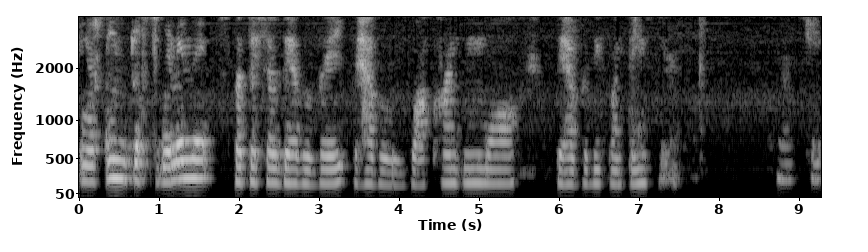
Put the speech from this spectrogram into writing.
and you're seeing you swim in it? But they said they have a lake, they have a rock climbing wall, they have really fun things there. Okay.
